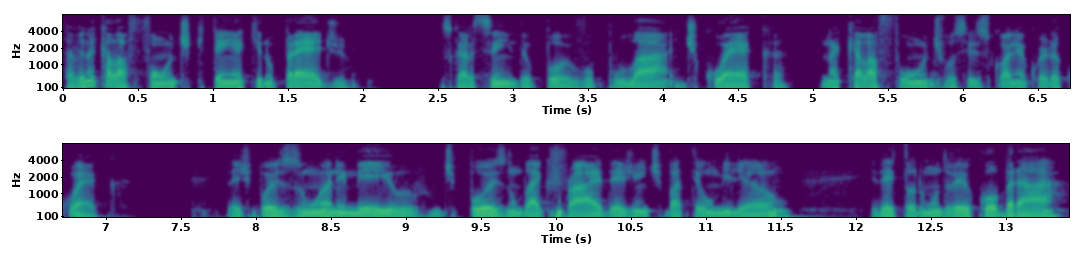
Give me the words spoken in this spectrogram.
tá vendo aquela fonte que tem aqui no prédio? Os caras assim, deu, pô, eu vou pular de cueca naquela fonte, vocês escolhem a cor da cueca. Daí depois, um ano e meio depois, no Black Friday, a gente bateu um milhão. E daí todo mundo veio cobrar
